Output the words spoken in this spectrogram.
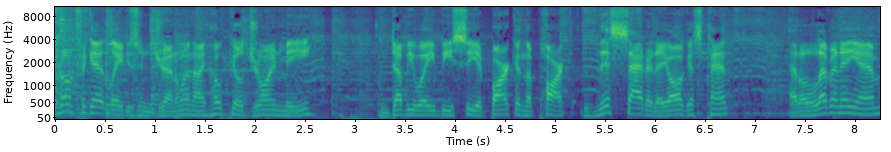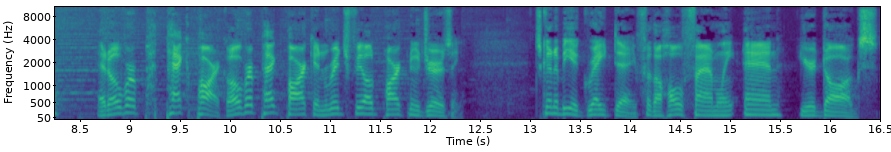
And don't forget, ladies and gentlemen, I hope you'll join me in WABC at Bark in the Park this Saturday, August 10th at 11 a.m at Overpeck Park, Overpeck Park in Ridgefield Park, New Jersey. It's going to be a great day for the whole family and your dogs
